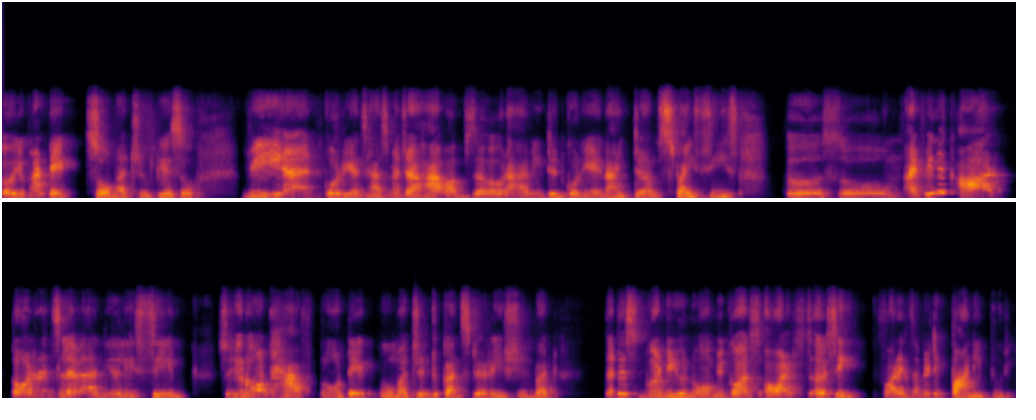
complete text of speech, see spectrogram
uh, you can't take so much. Okay, so we and Koreans, as much I have observed, I have eaten Korean items, spices. Uh, so I feel like our tolerance level are nearly same. So you don't have to take too much into consideration, but that is good, you know, because all uh, see, for example, take pani puri.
